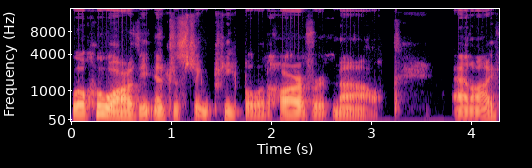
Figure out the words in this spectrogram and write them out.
Well, who are the interesting people at Harvard now? And I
